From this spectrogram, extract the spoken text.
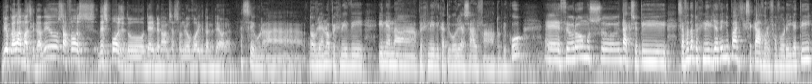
Δύο καλά μάτια και τα δύο. Σαφώς δεσπόζει το ντέρμπι ανάμεσα στον Νεοχώρη και τα Μετέωρα. Σίγουρα. Το αυριανό παιχνίδι είναι ένα παιχνίδι κατηγορίας Α τοπικού. Ε, θεωρώ όμως εντάξει ότι σε αυτά τα παιχνίδια δεν υπάρχει ξεκάθαρο φαβορή γιατί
